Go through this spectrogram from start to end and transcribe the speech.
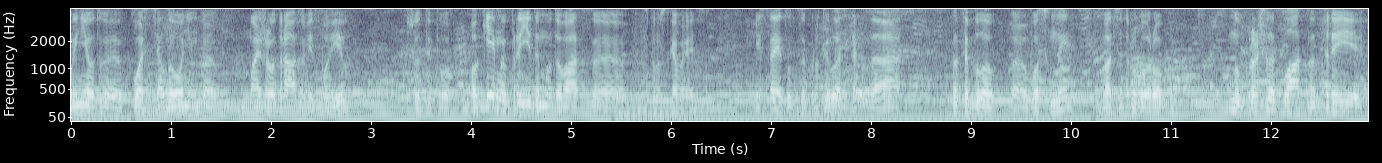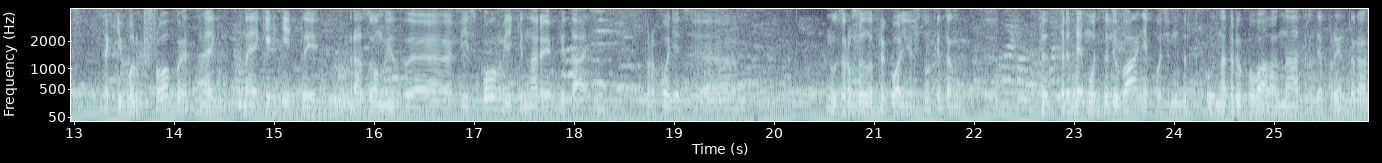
Мені от е, Костя Леоненко майже одразу відповів, що типу, окей, ми приїдемо до вас е, в Трускавець. І все, і тут закрутилось так за. Ну, це було е, восени 22-го року. Ну, пройшли класно три такі воркшопи, на, як- на яких діти разом із військовими, які на реабілітацію проходять. Ну, зробили прикольні штуки, там е, 3D-моделювання, потім надрукували на 3D-принтерах.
